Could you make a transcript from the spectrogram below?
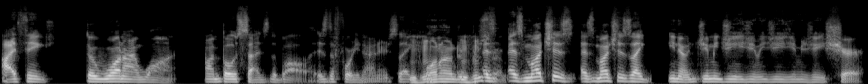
I think the one I want on both sides of the ball is the 49ers. Like Mhm. 100. as percent as much as as much as like, you know, Jimmy G, Jimmy G, Jimmy G, sure.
